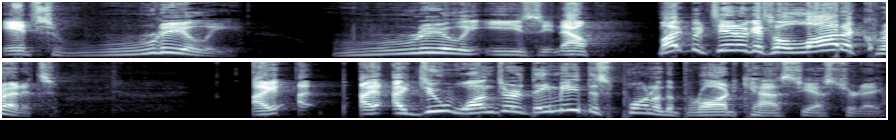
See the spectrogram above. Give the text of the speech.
it's really, really easy. Now, Mike McDaniel gets a lot of credit. I, I, I do wonder. They made this point on the broadcast yesterday,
